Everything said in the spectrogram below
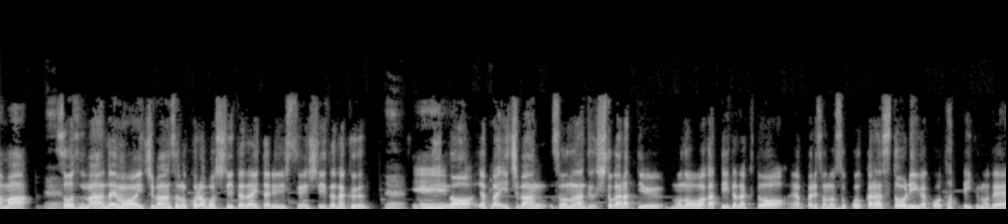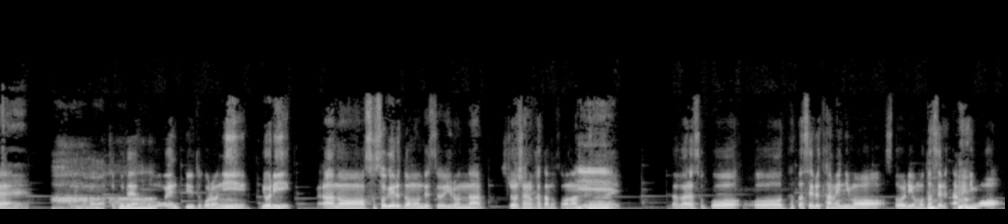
ーまあ、そうですね。まあでも一番そのコラボしていただいたり、出演していただくねえ選手の、やっぱ一番そのなんていうか人柄っていうものを分かっていただくと、やっぱりそのそこからストーリーがこう立っていくので、ねあのそこで応援っていうところにより、あの、注げると思うんですよ。いろんな視聴者の方もそうなんですが、ええはいだからそこを立たせるためにも、ストーリーを持たせるためにも、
